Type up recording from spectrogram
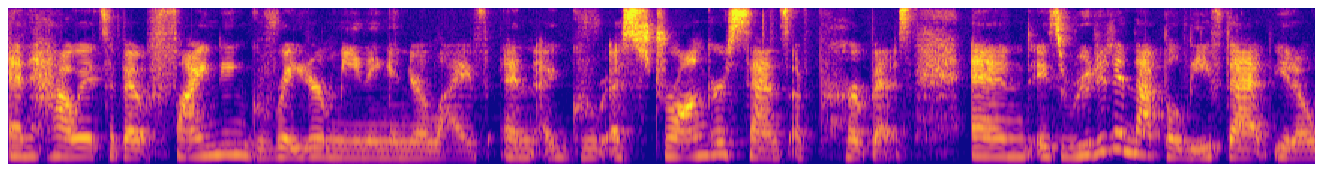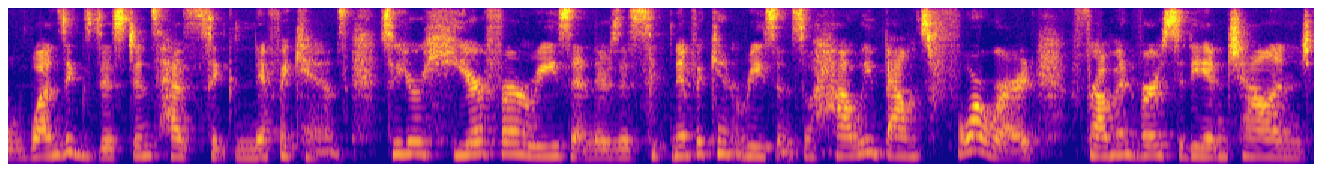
and how it's about finding greater meaning in your life and a, gr- a stronger sense of purpose and it's rooted in that belief that you know one's existence has significance. So you're here for a reason. There's a significant reason. So how we bounce forward from adversity and challenge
